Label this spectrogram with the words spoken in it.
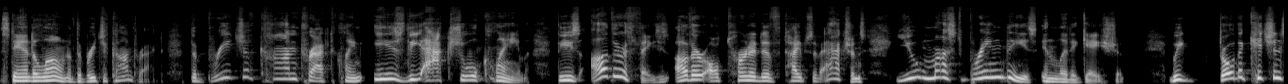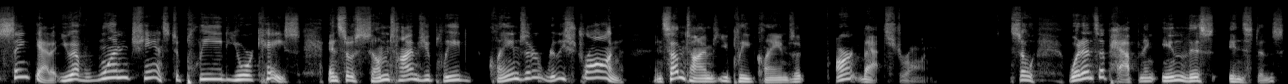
stand alone of the breach of contract. The breach of contract claim is the actual claim. These other things, these other alternative types of actions, you must bring these in litigation. We throw the kitchen sink at it. You have one chance to plead your case. And so sometimes you plead claims that are really strong, and sometimes you plead claims that aren't that strong. So, what ends up happening in this instance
